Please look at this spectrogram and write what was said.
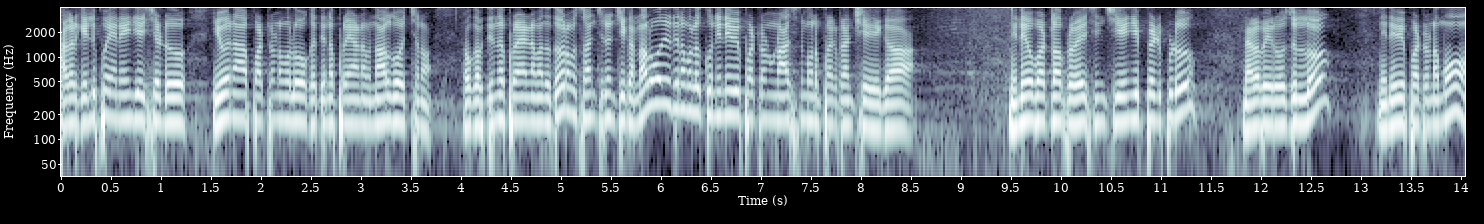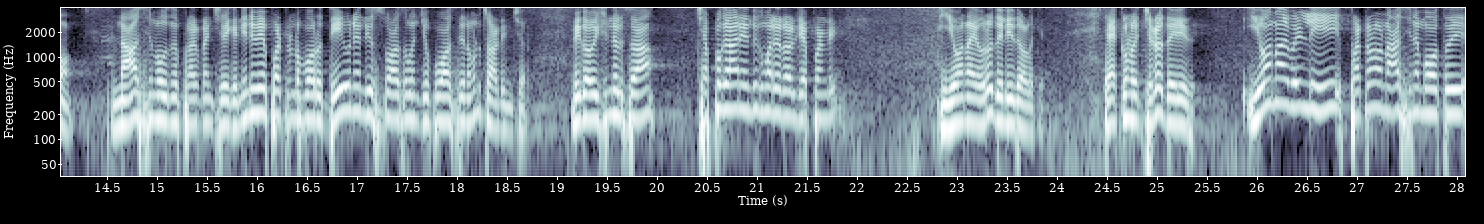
అక్కడికి వెళ్ళిపోయి ఆయన ఏం చేశాడు? యోనా పట్టణంలో ఒక దిన ప్రయాణం నాలుగో వచ్చిన ఒక దిన ప్రయాణం అంత దూరం సంచరించి ఇక నలభై దినములకు నినేవి పట్టణం నాశనమును ప్రకటన చేయగా. నినేవి పట్టణం ప్రవేశించి ఏం చెప్పాడు ఇప్పుడు? నలభై రోజుల్లో నినేవి పట్టణము నాశనమవుతుంది ప్రకటన చేయగా. నినివే పట్టణం వారు దేవుని ఎందుకు విశ్వాసం అని ఉపవాస దినమును చాటించారు. మీకు ఆ విషయం తెలుసా? చెప్పగానే ఎందుకు మరి వాళ్ళు చెప్పండి? యోనా ఎవరో తెలియదు వాళ్ళకి. ఎక్కడ వచ్చాడో తెలియదు. యోనా వెళ్ళి పట్టణం నాశనం అవుతుంది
